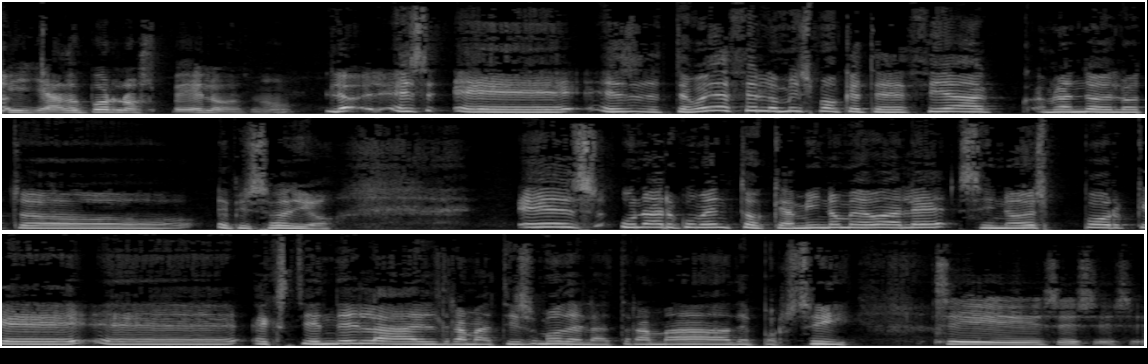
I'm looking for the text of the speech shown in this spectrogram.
pillado por los pelos, ¿no? Eh, es, te voy a decir lo mismo que te decía hablando del otro episodio es un argumento que a mí no me vale, sino es porque eh, extiende la, el dramatismo de la trama de por sí. Sí, sí, sí, sí.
